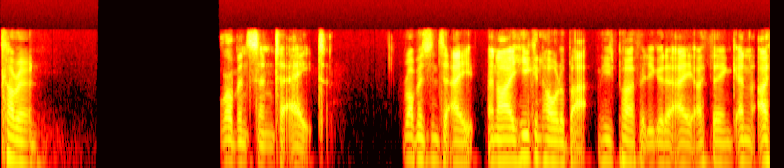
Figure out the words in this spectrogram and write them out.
Curran. Robinson to eight. Robinson to eight, and I he can hold a bat. He's perfectly good at eight, I think. And I,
